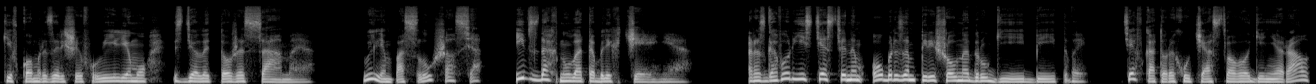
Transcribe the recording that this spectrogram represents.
кивком разрешив Уильяму сделать то же самое. Уильям послушался и вздохнул от облегчения. Разговор естественным образом перешел на другие битвы, те, в которых участвовал генерал,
